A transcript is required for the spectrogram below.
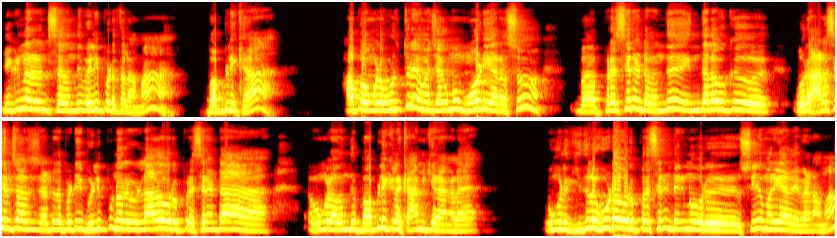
இக்னரன்ஸை வந்து வெளிப்படுத்தலாமா? பப்ளிக்கா அப்போ உங்களை உள்துறை அமைச்சகமும் மோடி அரசும் பிரசிடெண்ட் வந்து இந்த அளவுக்கு ஒரு அரசியல் சாசன சட்டத்தை பற்றி விழிப்புணர்வு இல்லாத ஒரு பிரசிடெண்ட்டாக உங்களை வந்து பப்ளிக்கில் காமிக்கிறாங்களே உங்களுக்கு இதில் கூட ஒரு பிரசிடெண்ட்டுக்குன்னு ஒரு சுயமரியாதை வேணாமா?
